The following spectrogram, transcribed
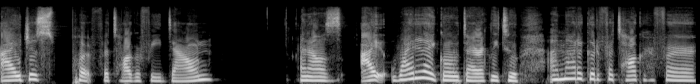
I just put photography down and I was I why did I go directly to I'm not a good photographer.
